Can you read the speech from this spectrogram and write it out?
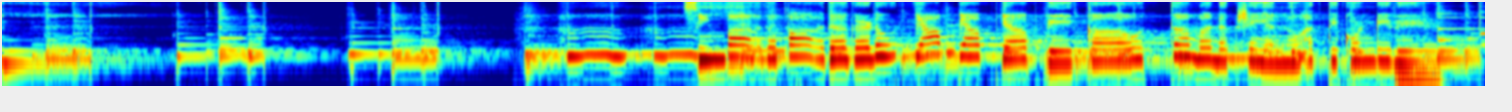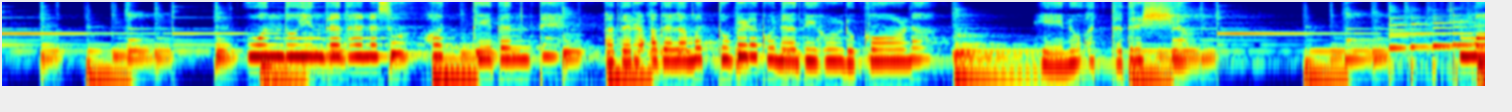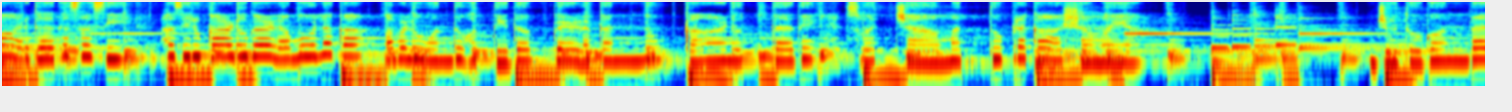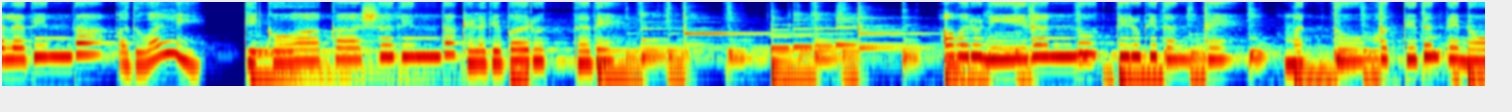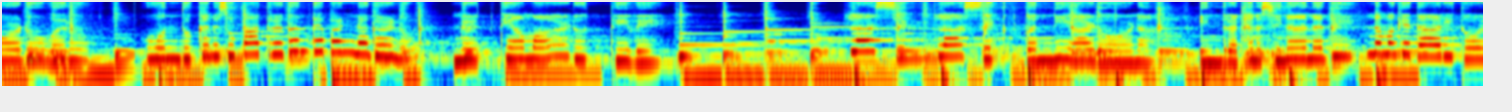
ಸಿಂಬಾದ ಪಾದಗಳು app app app ಬೇಕಾ ಉತ್ತಮ ನಕ್ಷೆಯನ್ನು ಹತ್ತಿಕೊಂಡಿವೆ. ಒಂದು ಇಂದ್ರಧನಸು ಹೊತ್ತಿದಂತೆ ಅದರ ಅಗಲ ಮತ್ತು ಬೆಳಕು ನದಿ ಹುಡುಕೋಣ. ಏನು ಅತ್ತ ದೃಶ್ಯ? ಸಸಿ ಹಸಿರು ಕಾಡುಗಳ ಮೂಲಕ ಅವಳು ಒಂದು ಹೊತ್ತಿದ ಬೆಳಕನ್ನು ಕಾಣುತ್ತದೆ. ಸ್ವಚ್ಛ ಮತ್ತು ಪ್ರಕಾಶಮಯ. ಜುದುಗೊಂದಲದಿಂದ ಅದು ಅಲ್ಲಿ ಕಿಕೋ ಆಕಾಶದಿಂದ ಕೆಳಗೆ ಬರುತ್ತದೆ. ಅವರು ನೀರನ್ನು ತಿರುಗಿದಂತೆ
